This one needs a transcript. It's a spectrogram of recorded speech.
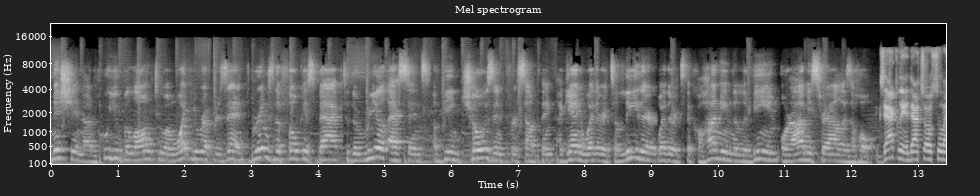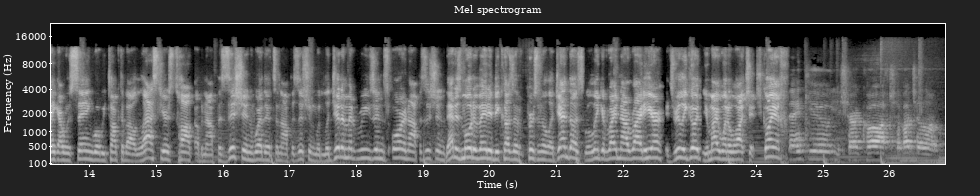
mission, on who you belong to, and what you represent, brings the focus back to the real essence of being chosen for something. Again, whether it's a leader, whether it's the Kohanim, the Levim, or Am Yisrael as a whole. Exactly. And that's also like I was saying what we talked about last year's talk of an opposition, whether it's an opposition with legitimate reasons or an opposition that is motivated because of personal agendas. We'll link it right now, right here. It's really good. You might want to watch it. Shkoyach. Thank you. Yishar Koach. Shabbat Shalom.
